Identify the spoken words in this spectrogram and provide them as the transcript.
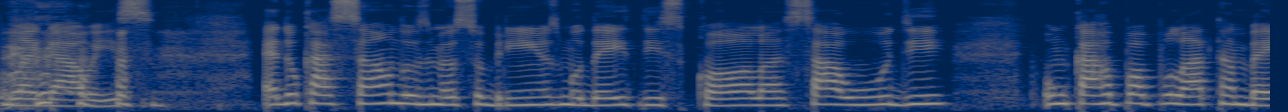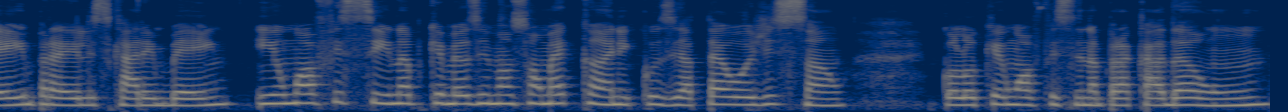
legal isso. Educação dos meus sobrinhos, mudei de escola, saúde, um carro popular também pra eles ficarem bem e uma oficina, porque meus irmãos são mecânicos e até hoje são. Coloquei uma oficina pra cada um.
